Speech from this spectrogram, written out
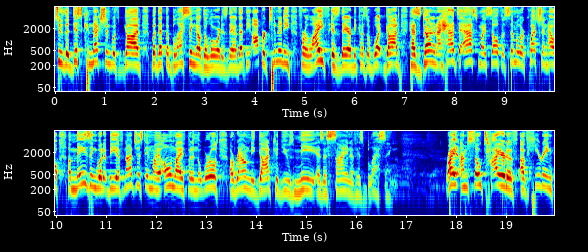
to the disconnection with God, but that the blessing of the Lord is there, that the opportunity for life is there because of what God has done. And I had to ask myself a similar question how amazing would it be if not just in my own life, but in the world around me, God could use me as a sign of His blessing? Right? I'm so tired of, of hearing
